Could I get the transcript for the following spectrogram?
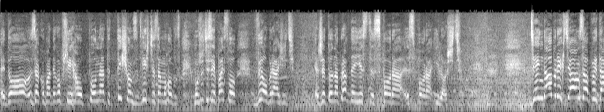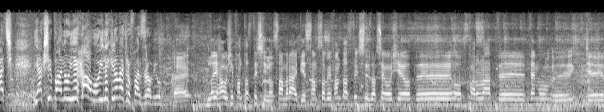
E, Do Zakopanego przyjechało ponad 1200 samochodów. Możecie sobie Państwo wyobrazić, że to naprawdę jest spora, spora ilość. Dzień dobry, chciałam zapytać, jak się panu jechało? Ile kilometrów pan zrobił? E, no jechało się fantastycznie, no sam rajd jest sam w sobie fantastyczny. Zaczęło się od, e, od paru lat e, temu, e, gdzie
